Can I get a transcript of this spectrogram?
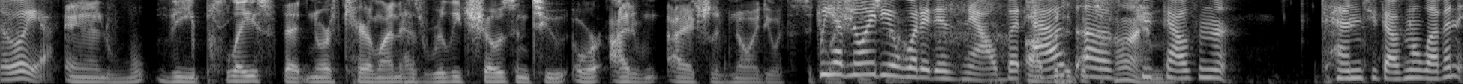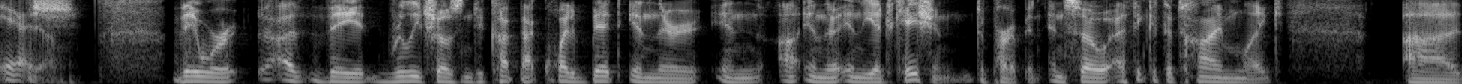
Oh yeah, and w- the place that North Carolina has really chosen to, or I don't, I actually have no idea what the situation. We have no idea now. what it is now, but uh, as but of time, 2010, 2011 ish. Yeah they were uh, they had really chosen to cut back quite a bit in their in uh, in the in the education department, and so I think at the time like uh,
